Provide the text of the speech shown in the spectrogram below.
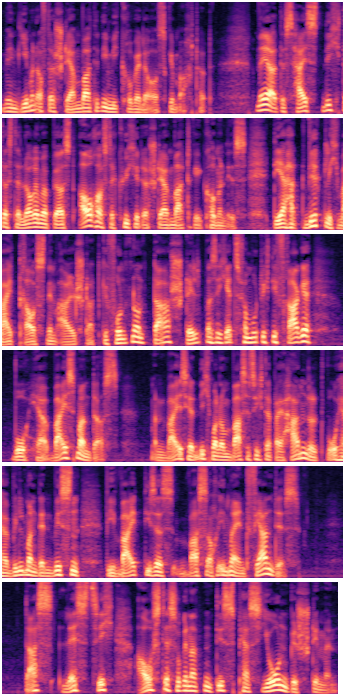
wenn jemand auf der Sternwarte die Mikrowelle ausgemacht hat. Naja, das heißt nicht, dass der Lorimer Burst auch aus der Küche der Sternwarte gekommen ist. Der hat wirklich weit draußen im All stattgefunden und da stellt man sich jetzt vermutlich die Frage, woher weiß man das? Man weiß ja nicht mal, um was es sich dabei handelt. Woher will man denn wissen, wie weit dieses was auch immer entfernt ist? Das lässt sich aus der sogenannten Dispersion bestimmen.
